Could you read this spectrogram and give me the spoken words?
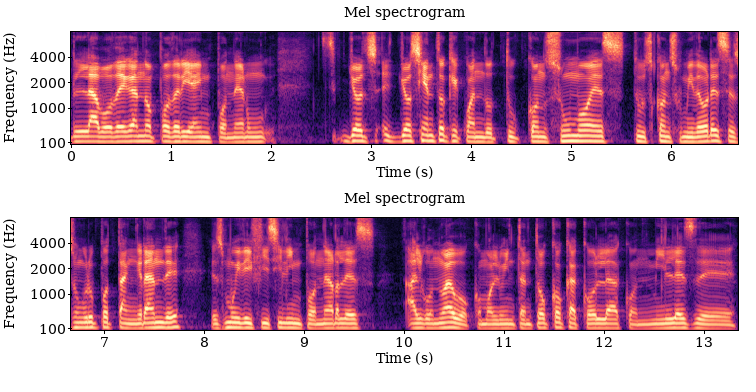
la bodega no podría imponer un... Yo, yo siento que cuando tu consumo es, tus consumidores es un grupo tan grande, es muy difícil imponerles algo nuevo, como lo intentó Coca-Cola con miles de,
